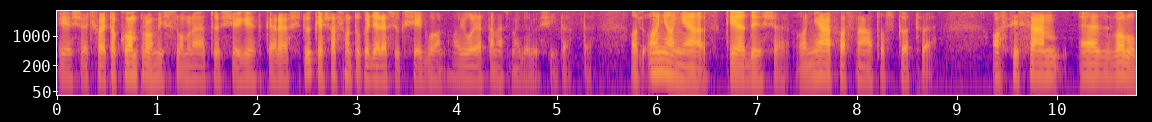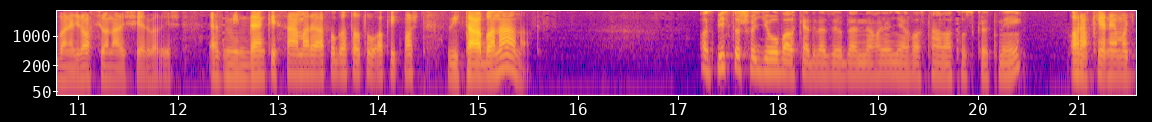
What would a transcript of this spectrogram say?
és egyfajta kompromisszum lehetőségét kerestük, és azt mondtuk, hogy erre szükség van, ha jól értem, ezt megerősítette. Az anyanyelv kérdése, a nyelvhasználathoz kötve, azt hiszem, ez valóban egy racionális érvelés. Ez mindenki számára elfogadható, akik most vitában állnak? Az biztos, hogy jóval kedvezőbb lenne, ha a nyelvhasználathoz kötné. Arra kérném, hogy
